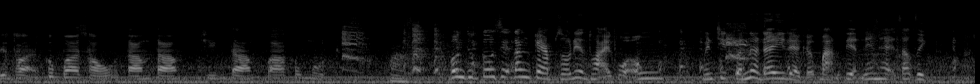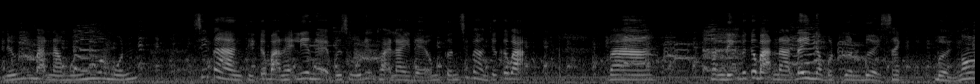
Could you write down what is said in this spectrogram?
điện thoại 036 88 98 301 Vâng. Vâng, chúng tôi sẽ đăng kèm số điện thoại của ông Nguyễn Trí Tuấn ở đây để các bạn tiện liên hệ giao dịch. Nếu như bạn nào muốn mua, muốn ship hàng thì các bạn hãy liên hệ với số điện thoại này để ông Tuấn ship hàng cho các bạn. Và khẳng định với các bạn là đây là một vườn bưởi sạch, bưởi ngon,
